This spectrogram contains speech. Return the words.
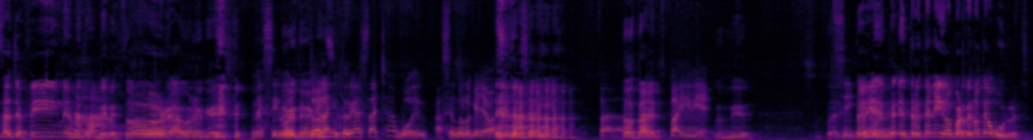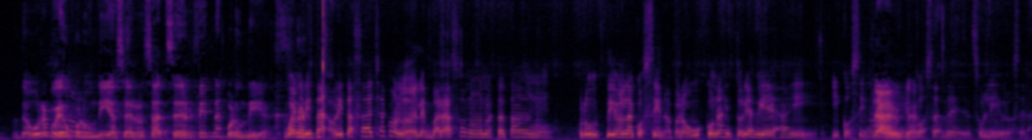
Sacha Fitness, me tomo mi resort, hago lo que. me sigo que todas que las hacer. historias de Sacha, voy haciendo lo que ella va haciendo ese día. Para Total. ir bien. Total. Sí, Está bien, que- entretenido, aparte no te aburres. No te aburres porque por un día, ser, ser fitness por un día. Bueno, ahorita, ahorita Sacha con lo del embarazo no, no está tan productiva en la cocina, pero busca unas historias viejas y, y cocina Claro, ahí claro. cosas de su libro, será.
